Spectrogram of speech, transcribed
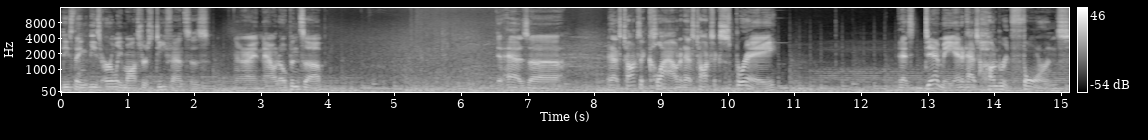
these thing these early monsters' defenses. Alright, now it opens up. It has uh it has toxic cloud, it has toxic spray, it has Demi, and it has Hundred Thorns.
